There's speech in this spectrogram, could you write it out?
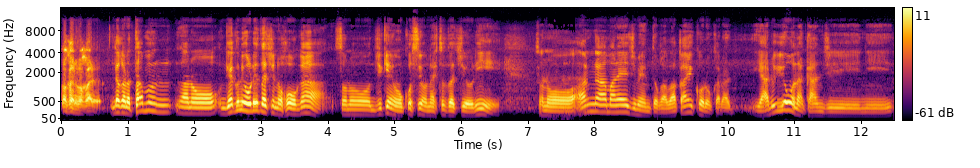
わかるわかる。だから多分あの逆に俺たちの方がその事件を起こすような人たちよりそのアンガーマネージメントが若い頃からやるような感じに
